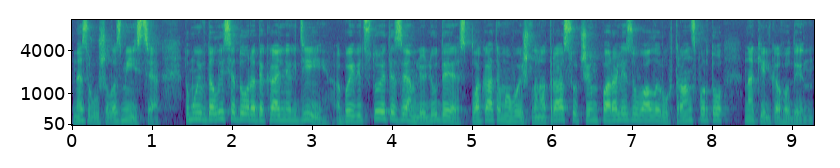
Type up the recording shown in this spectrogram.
не зрушила з місця. Тому і вдалися до радикальних дій. Аби відстояти землю, люди з плакатами вийшли на трасу, чим паралізували рух транспорту на кілька годин.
